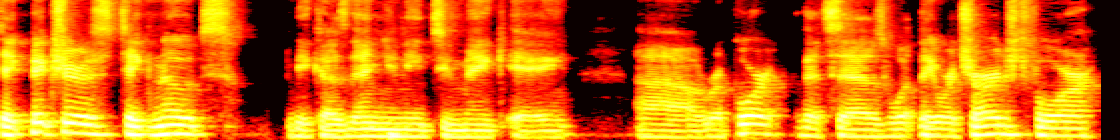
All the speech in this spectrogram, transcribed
take pictures, take notes, because then you need to make a uh, report that says what they were charged for,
